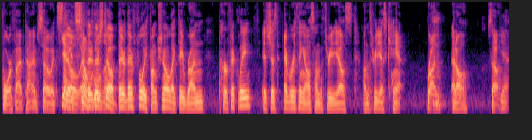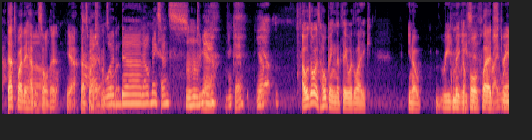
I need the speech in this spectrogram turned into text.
four or five times. So it's Yeah, still, it's still they're, they're cool, still they're they're fully functional. Like they run perfectly. It's just everything else on the 3DS on the 3DS can't run at all. So Yeah. that's why they haven't sold it. Oh. Yeah, that's why they Gotcha. That haven't sold would it. uh, that would make sense Mhm. to me. Yeah. Okay. Yep. Yep. I was always hoping that they would like, you know, Re- make a full fledged the right way.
